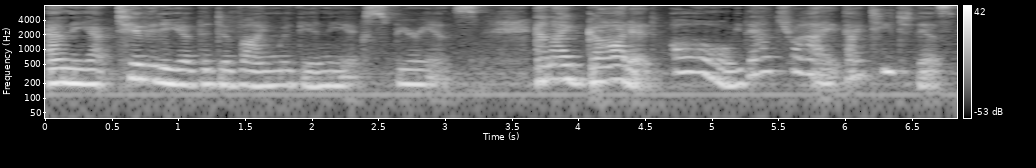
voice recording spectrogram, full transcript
and the activity of the divine within the experience. And I got it. Oh, that's right. I teach this.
